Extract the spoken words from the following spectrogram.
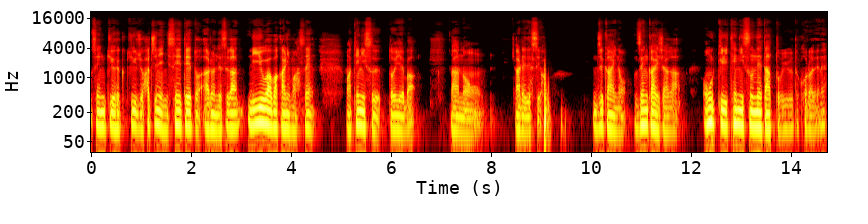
1998年に制定とあるんですが、理由はわかりません。まあ、テニスといえば、あの、あれですよ。次回の前回者が思いっきりテニスネタというところでね、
